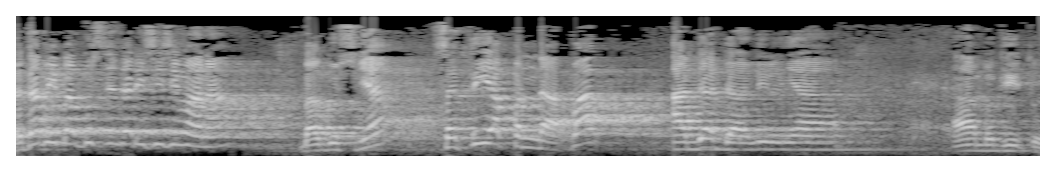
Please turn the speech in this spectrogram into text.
Tetapi bagusnya dari sisi mana? Bagusnya setiap pendapat ada dalilnya. Nah, begitu.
